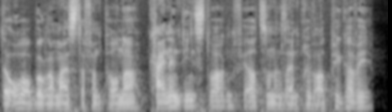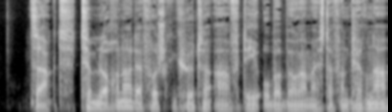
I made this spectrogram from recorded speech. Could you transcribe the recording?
der Oberbürgermeister von Pirna keinen Dienstwagen fährt, sondern sein Privat-Pkw. Sagt Tim Lochner, der frisch gekürte AfD-Oberbürgermeister von Pirna.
